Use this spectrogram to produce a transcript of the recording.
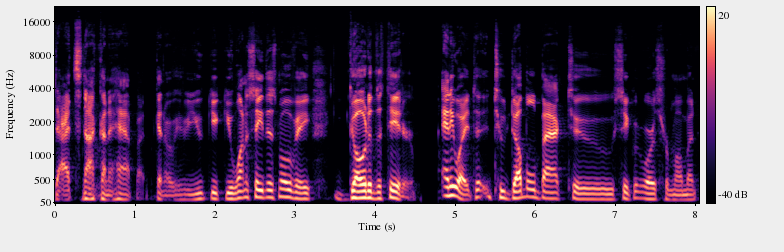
That's not going to happen. You know, you you, you want to see this movie, go to the theater. Anyway, to, to double back to Secret Wars for a moment.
